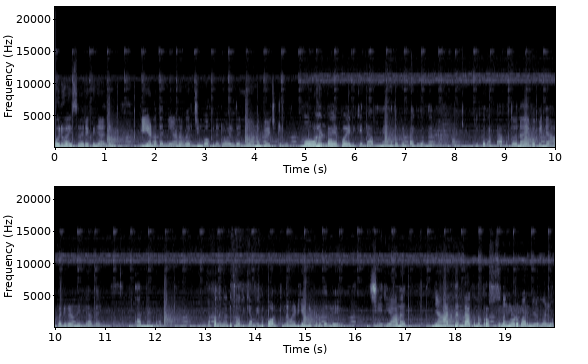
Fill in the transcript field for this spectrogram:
ഒരു വയസ്സ് വരെയൊക്കെ ഞാൻ ഈ എണ്ണ തന്നെയാണ് വെർജിൻ കോക്കനട്ട് ഓയിൽ തന്നെയാണ് ഉപയോഗിച്ചിട്ടുള്ളത്. മോളുണ്ടായപ്പോൾ എനിക്ക് എന്റെ അമ്മയാണ് ഇതൊക്കെ ഉണ്ടാക്കി തന്നിരുന്നത്. ഇപ്പം രണ്ടാമത്തവനായപ്പോൾ പിന്നെ ആ പരിഗണന ഇല്ലാതായി. തന്നെ ഉണ്ടാക്കി. അപ്പം നിങ്ങൾക്ക് ചോദിക്കാം ഇത് പുറത്തുനിന്ന് മേടിക്കാൻ കിട്ടണതല്ലേ? ശരിയാണ്. ഞാനിത് ഉണ്ടാക്കുന്ന പ്രോസസ്സ് നിങ്ങളോട് പറഞ്ഞിരുന്നല്ലോ.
